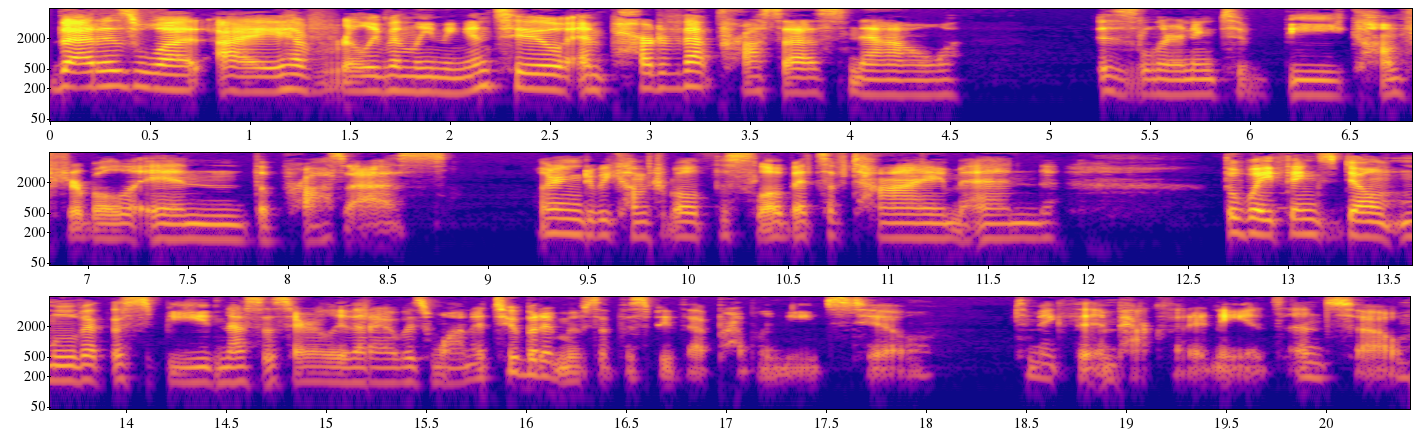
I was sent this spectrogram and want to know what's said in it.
that is what I have really been leaning into. And part of that process now is learning to be comfortable in the process, learning to be comfortable with the slow bits of time and the way things don't move at the speed necessarily that I always wanted to, but it moves at the speed that probably needs to to make the impact that it needs. And so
